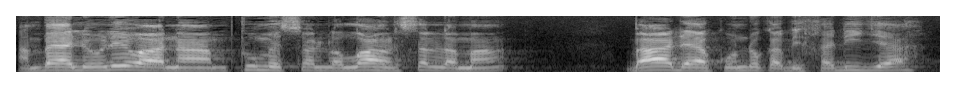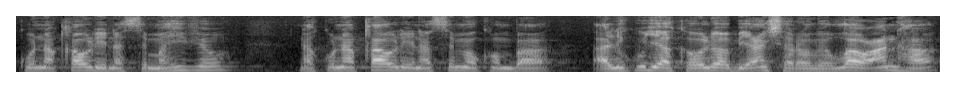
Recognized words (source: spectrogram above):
ambaye aliolewa na mtume salllahu alih wasalama baada ya kuondoka bi khadija kuna kauli inasema hivyo na kuna kauli inasema kwamba alikuja akaolewa bi aisha radiallahu anha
